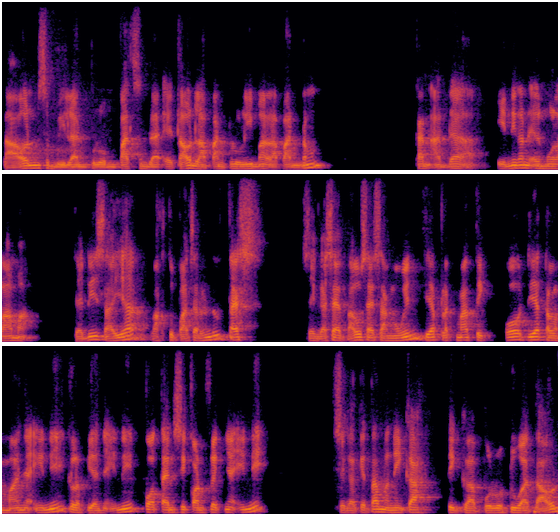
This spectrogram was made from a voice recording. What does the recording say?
Tahun 94 9 eh tahun 85 86 kan ada ini kan ilmu lama. Jadi saya waktu pacaran itu tes sehingga saya tahu saya sanguin dia plekmatik. Oh, dia kelemahannya ini, kelebihannya ini, potensi konfliknya ini. Sehingga kita menikah 32 tahun.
